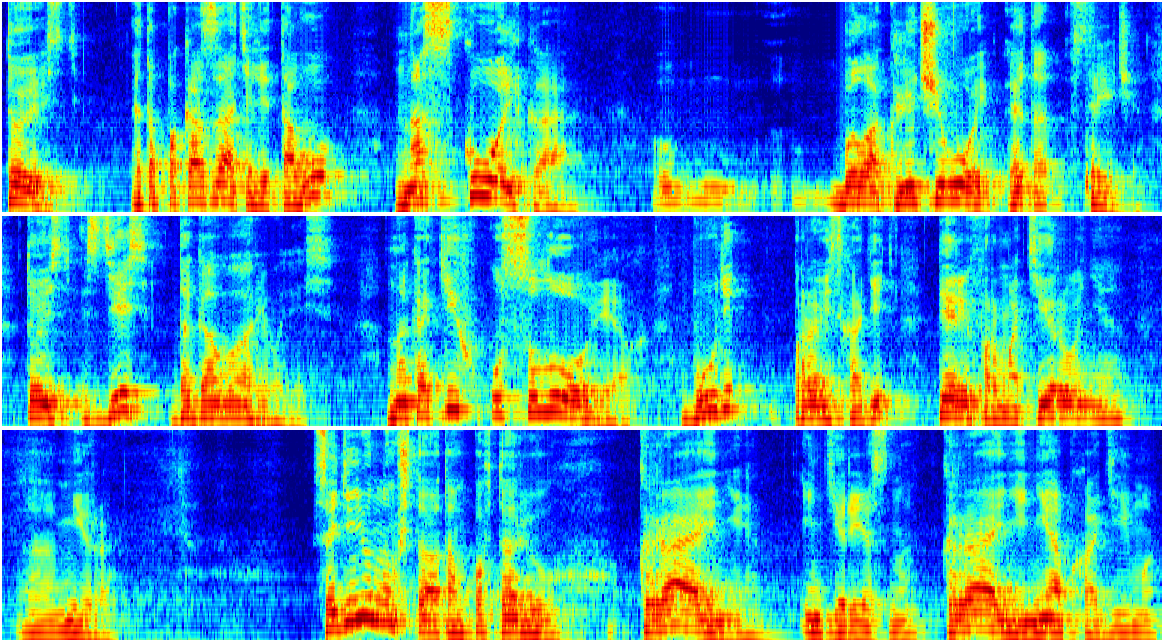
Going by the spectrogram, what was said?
То есть это показатели того, насколько была ключевой эта встреча. То есть здесь договаривались, на каких условиях будет происходить переформатирование э, мира. Соединенным Штатам, повторю, крайне интересно, крайне необходимо,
